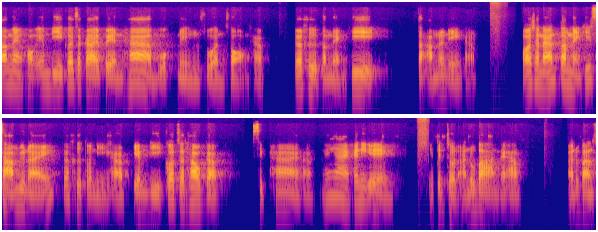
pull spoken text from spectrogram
ตำแหน่งของ MD ก็จะกลายเป็น5บวก1ส่วน2ครับ ก็คือตำแหน่งที่ 3 นั่นเองครับ เพราะฉะนั้นตำแหน่งที่ 3 อยู่ไหนก็คือตัวนี้ครับ MD ก็จะเท่ากับ 15 ครับ ง่ายๆ แค่นี้เอง นี่เป็นโจทย์อนุบาลนะครับ อนุบาล 0.1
